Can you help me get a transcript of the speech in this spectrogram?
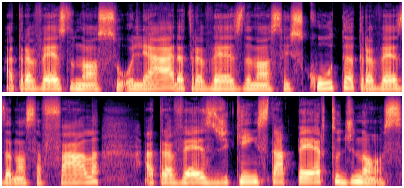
através do nosso olhar, através da nossa escuta, através da nossa fala, através de quem está perto de nós.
